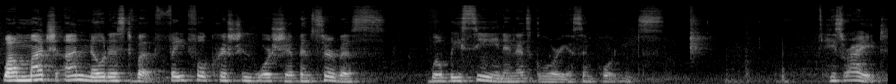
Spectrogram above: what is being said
while much unnoticed but faithful Christian worship and service will be seen in its glorious importance. He's right.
